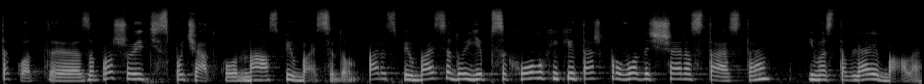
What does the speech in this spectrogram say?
Так от, е, запрошують спочатку на співбесіду. Перед співбесідою є психолог, який теж проводить ще раз тести і виставляє бали.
